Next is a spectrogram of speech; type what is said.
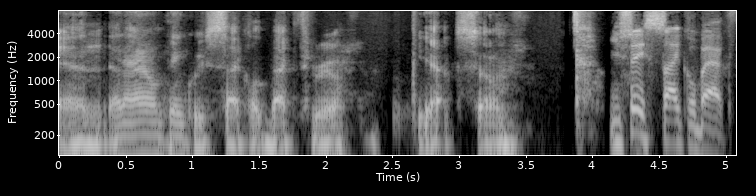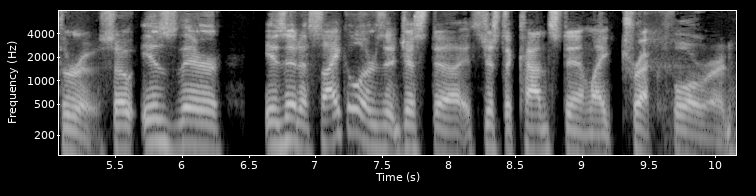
and and I don't think we've cycled back through yet. So you say cycle back through. So is there is it a cycle or is it just a, it's just a constant like trek forward?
